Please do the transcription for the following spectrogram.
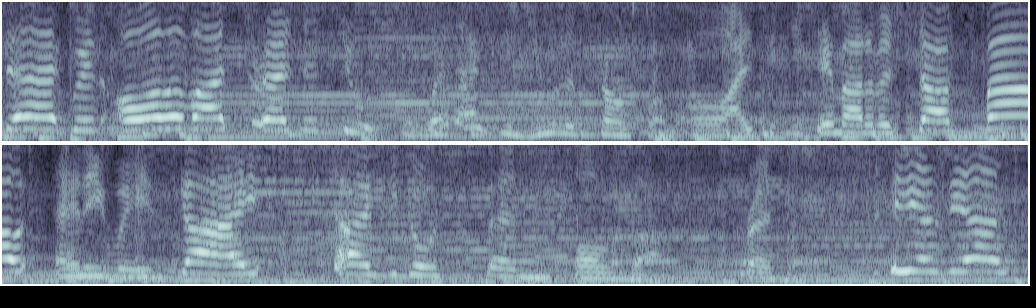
The heck with all of our treasure too? Where the heck did Judas come from? Oh, I think he came out of a shark's mouth. Anyways, guys, time to go spend all of our treasure. Yes, yes!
